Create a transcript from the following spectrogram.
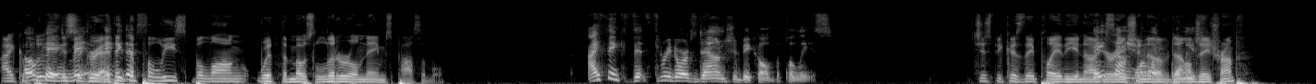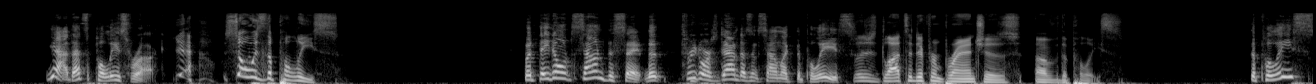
I completely Okay, may- disagree. I maybe think the police belong with the most literal names possible. I think that Three Doors Down should be called the police. Just because they play the inauguration like of Donald J. Trump. Yeah, that's police rock. Yeah. So is the police. But they don't sound the same. The Three Doors Down doesn't sound like the police. So there's lots of different branches of the police. The police,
